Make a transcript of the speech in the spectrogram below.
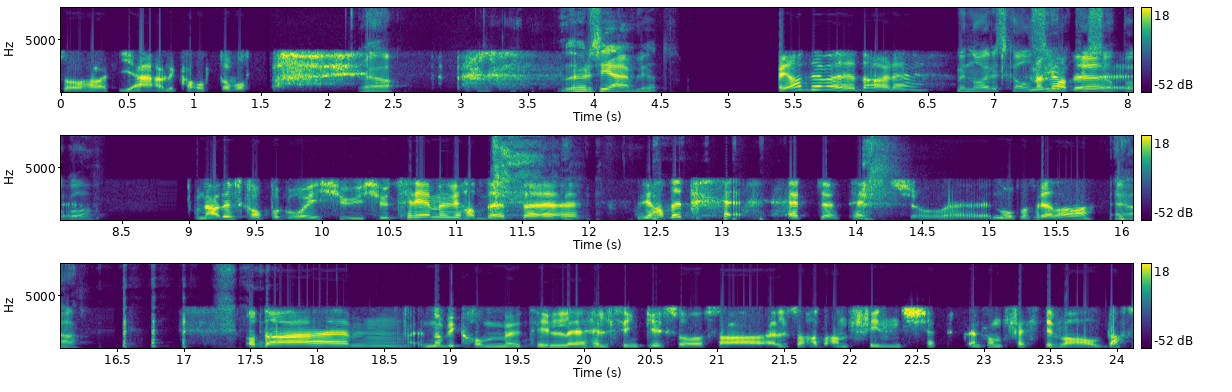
så har det vært jævlig kaldt og vått. Ja. Det høres jævlig ut. Ja, det, var- da er det Men når skal Men vi hadde- opp og gå? Nei, det skal opp og gå i 2023, men vi hadde et, eh, vi hadde et, et eh, testshow eh, nå på fredag. da. Ja. Og da mm, når vi kom til Helsinki, så, sa, eller så hadde han Finn kjøpt en sånn festivaldass.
